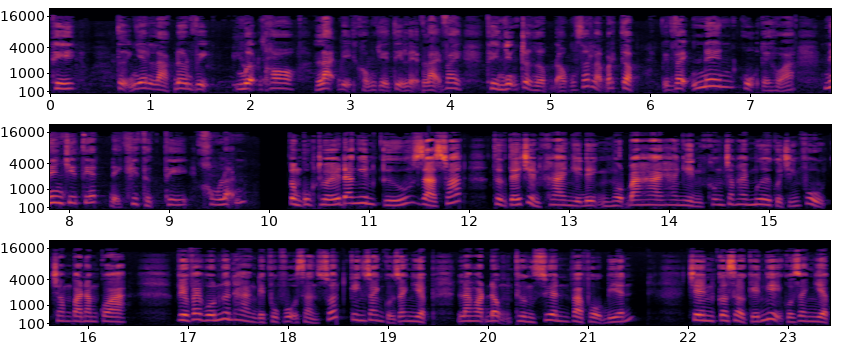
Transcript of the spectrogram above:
thì tự nhiên là đơn vị mượn kho lại bị khống chế tỷ lệ lãi vay thì những trường hợp đó cũng rất là bất cập. Vì vậy nên cụ thể hóa, nên chi tiết để khi thực thi không lẫn. Tổng cục Thuế đã nghiên cứu, giả soát, thực tế triển khai Nghị định 132-2020 của Chính phủ trong 3 năm qua. Việc vay vốn ngân hàng để phục vụ sản xuất, kinh doanh của doanh nghiệp là hoạt động thường xuyên và phổ biến. Trên cơ sở kiến nghị của doanh nghiệp,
